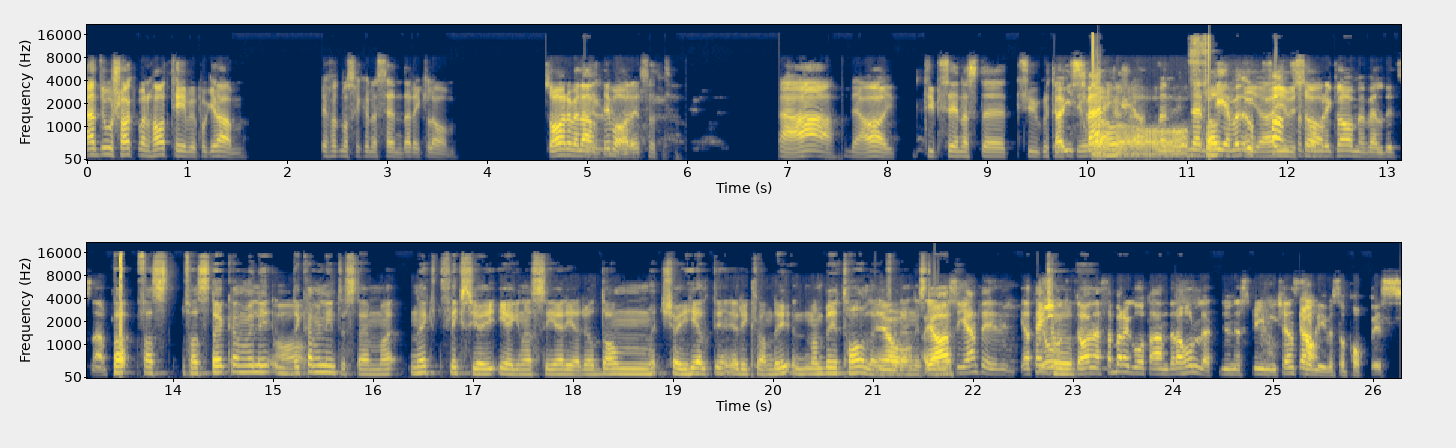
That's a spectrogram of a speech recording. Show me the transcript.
enda orsak man har tv-program, det är för att man ska kunna sända reklam. Så har det väl alltid varit. Så att, ja, ja, typ senaste 20-30 Ja, i Sverige ja. Men när Fast- tvn Ja, uppfanns USA. så kom reklamen väldigt snabbt. Fa- Fast, fast det, kan väl, Ja. det kan väl inte stämma. Netflix gör ju egna serier och de kör ju helt i reklam. Man betalar ju för den Ja, istället. ja alltså egentligen, jag tänker att det har nästan bara gått andra hållet nu när streamingtjänster Ja. har blivit så poppis.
